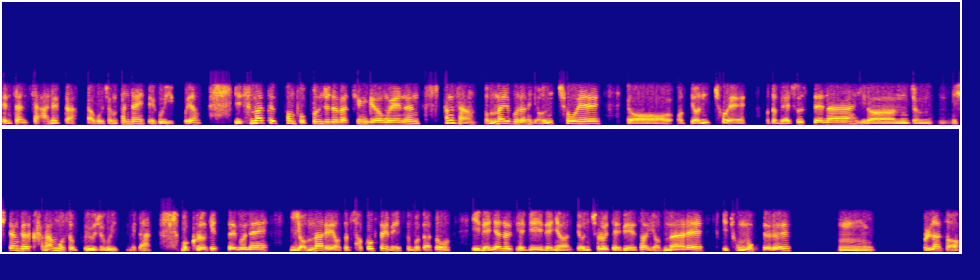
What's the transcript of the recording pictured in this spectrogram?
괜찮지 않을까라고 좀 판단이 되고 있고요. 이 스마트폰 부품주들 같은 경우에는 항상 연말보다는 연초에 어, 어, 연초에 어떤 매수세나 이런 좀 시장들 강한 모습 보여주고 있습니다. 뭐 그렇기 때문에 이 연말에 어떤 적극적인 매수보다도 이 내년을 대비 내년 연초를 대비해서 연말에 이 종목들을 음 골라서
